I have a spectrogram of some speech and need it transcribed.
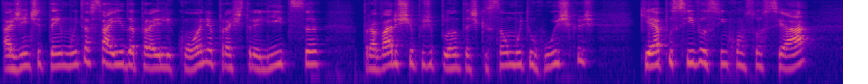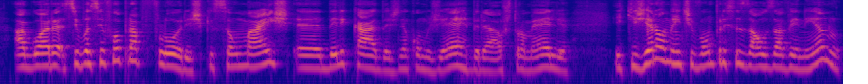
a gente tem muita saída para helicônia, para estrelitza, para vários tipos de plantas que são muito rústicas, que é possível sim consorciar. Agora, se você for para flores que são mais é, delicadas, né, como gerbera, austromélia, e que geralmente vão precisar usar veneno,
